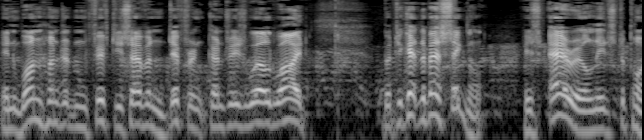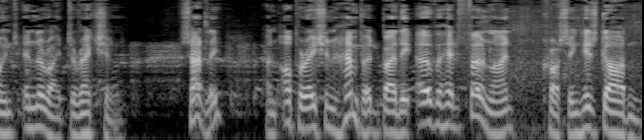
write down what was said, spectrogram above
in 157 different countries worldwide. But to get the best signal, his aerial needs to point in the right direction. Sadly, an operation hampered by the overhead phone line crossing his garden.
